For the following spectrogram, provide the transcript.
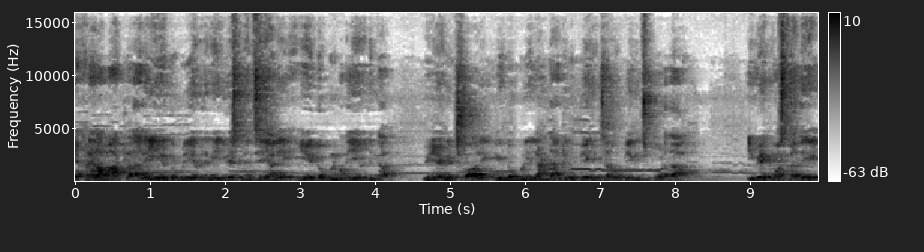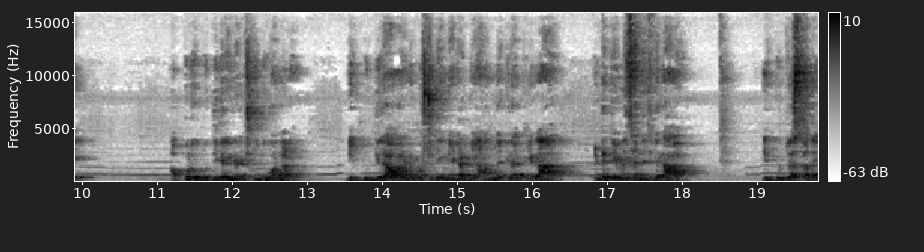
ఎక్కడ ఎలా మాట్లాడాలి? ఏ డబ్బులు ఏ విధంగా ఇన్వెస్ట్మెంట్ చేయాలి? ఏ డబ్బుని మనం ఏ విధంగా వినియోగించుకోవాలి? ఈ డబ్బుని ఇలాంటి దాంట్లో ఉపయోగించాలా ఉపయోగించకూడదా? వివేకం వస్తుంది. అప్పుడు బుద్ధి కలిగి నడుచుకుందువు అన్నాడు. నీకు బుద్ధి రావాలంటే ఫస్ట్ దేవుని యొక్క జ్ఞానం దగ్గరకి రా. అంటే దేవుని సన్నిధికి రా. నీకు బుద్ధి వస్తుంది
